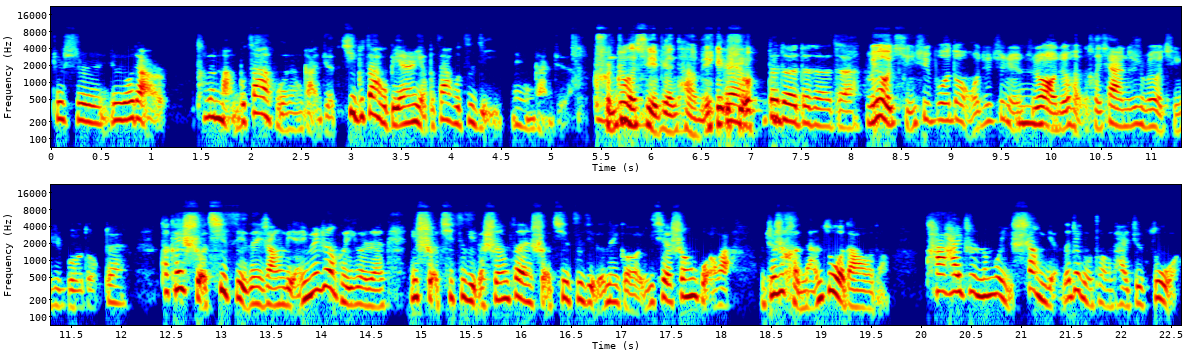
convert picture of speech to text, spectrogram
就是就有点儿特别满不在乎的那种感觉，既不在乎别人，也不在乎自己那种感觉。纯正的心理变态，没跟你说，对对对对对没有情绪波动。我觉得这里主要我觉得很很吓人，就是没有情绪波动。对，他可以舍弃自己的那张脸，因为任何一个人，你舍弃自己的身份，舍弃自己的那个一切生活的话，我觉得是很难做到的。他还是能够以上演的这种状态去做，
